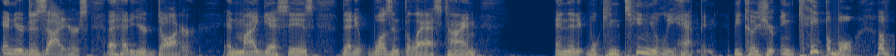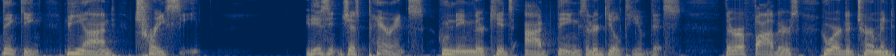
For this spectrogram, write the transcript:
and your desires ahead of your daughter. And my guess is that it wasn't the last time and that it will continually happen because you're incapable of thinking beyond Tracy. It isn't just parents who name their kids odd things that are guilty of this. There are fathers who are determined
